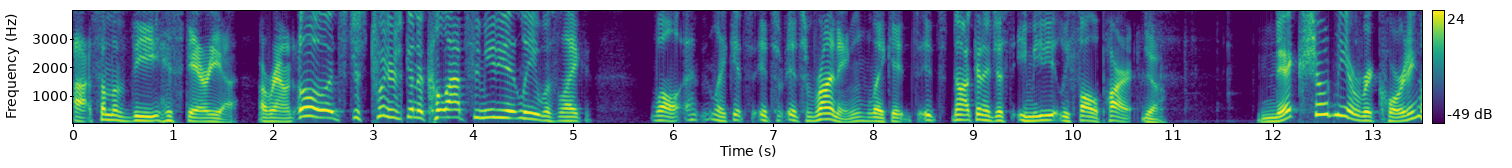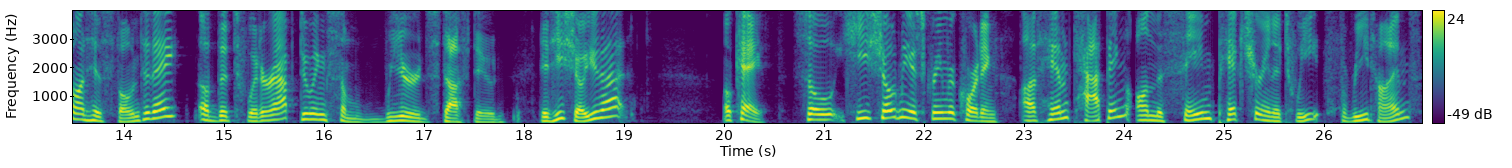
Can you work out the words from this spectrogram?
uh, some of the hysteria around, oh, it's just Twitter's gonna collapse immediately was like well, uh, like it's it's it's running, like it's it's not gonna just immediately fall apart. Yeah. Nick showed me a recording on his phone today of the Twitter app doing some weird stuff, dude. Did he show you that? Okay, so he showed me a screen recording of him tapping on the same picture in a tweet three times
